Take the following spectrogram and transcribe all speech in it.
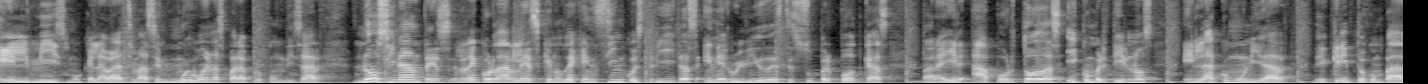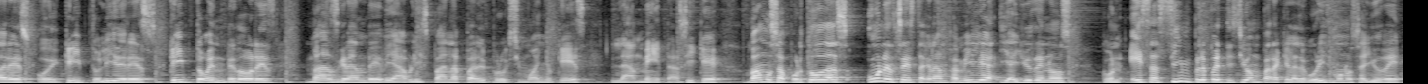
él mismo, que la verdad se me hacen muy buenas para profundizar. No sin antes recordarles que nos dejen 5 estrellitas en el review de este super podcast para ir a por todas y convertirnos en la comunidad de cripto compadres o de cripto líderes, cripto vendedores más grande de habla hispana para el próximo año que es la meta. Así que vamos a por todas, únanse a esta gran familia y ayúdenos con esa simple petición para que el algoritmo nos ayude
